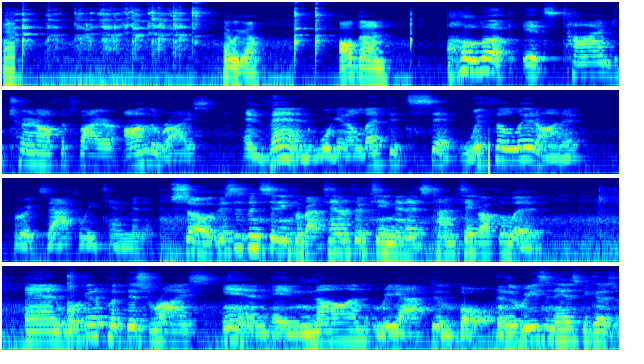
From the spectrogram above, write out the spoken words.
And there we go. All done. Oh look, it's time to turn off the fire on the rice and then we're gonna let it sit with the lid on it for exactly 10 minutes. So this has been sitting for about 10 or 15 minutes. Time to take off the lid. And we're gonna put this rice in a non-reactive bowl. And the reason is because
